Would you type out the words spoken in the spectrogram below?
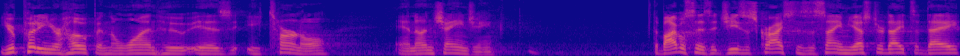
you're putting your hope in the one who is eternal and unchanging. The Bible says that Jesus Christ is the same yesterday, today,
